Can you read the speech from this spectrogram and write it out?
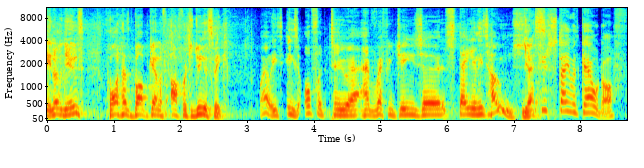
in other news, what has Bob Geldof offered to do this week? Well, he's, he's offered to uh, have refugees uh, stay in his homes. Yes. If you stay with Geldof,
